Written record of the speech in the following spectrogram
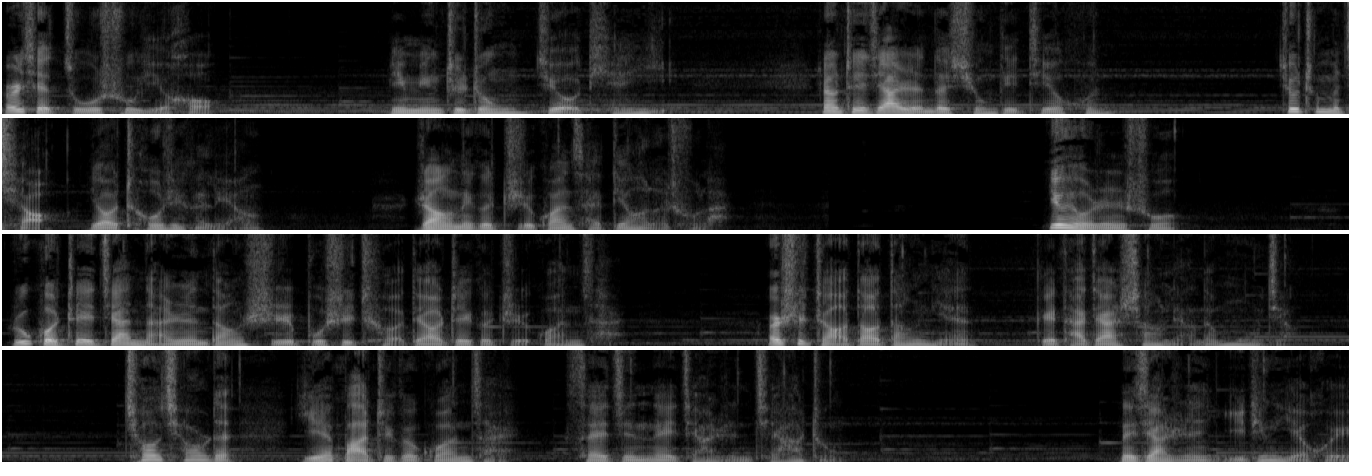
而且足数以后，冥冥之中就有天意，让这家人的兄弟结婚，就这么巧要抽这个梁，让那个纸棺材掉了出来。又有人说，如果这家男人当时不是扯掉这个纸棺材，而是找到当年给他家上梁的木匠，悄悄的也把这个棺材塞进那家人家中。那家人一定也会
